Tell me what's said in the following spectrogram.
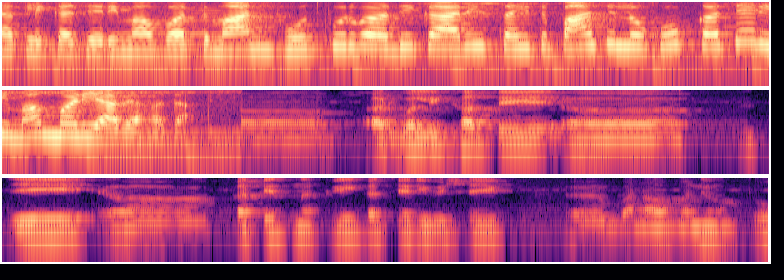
નકલી કચેરીમાં વર્તમાન ભૂતપૂર્વ અધિકારી સહિત પાંચ લોકો કચેરીમાં મળી આવ્યા હતા. અરવલ્લી ખાતે જે કથિત નકલી કચેરી વિશે એક બનાવ બન્યો હતો,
